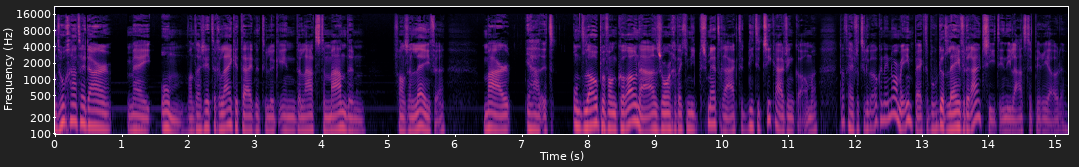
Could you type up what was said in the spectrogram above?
Want hoe gaat hij daarmee om? Want hij zit tegelijkertijd natuurlijk in de laatste maanden van zijn leven. Maar ja, het ontlopen van corona, zorgen dat je niet besmet raakt, niet het ziekenhuis inkomen, dat heeft natuurlijk ook een enorme impact op hoe dat leven eruit ziet in die laatste periode.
